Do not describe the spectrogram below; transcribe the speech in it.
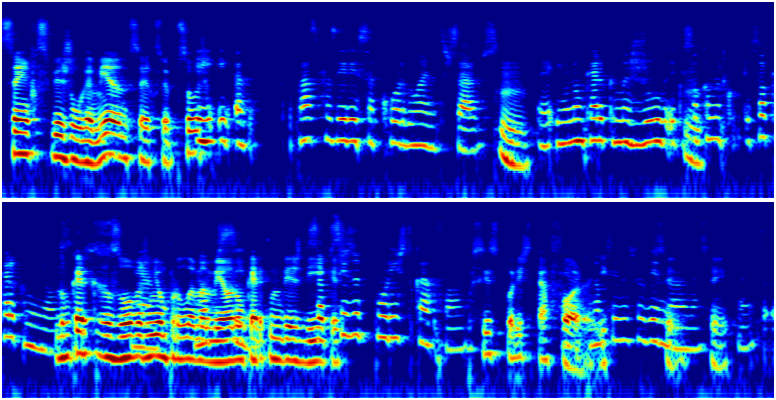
sem receber julgamento, sem receber pessoas. E, e, ah, quase fazer esse acordo antes, sabes? Hum, Eh, Eu não quero que me ajude, eu só, que me, só quero que me ouças. não quero que resolvas nenhum problema Não meu, não preciso. quero que me Só dicas. preciso de pôr isto cá fora. Preciso pôr isto cá fora. não E- precisas fazer sim, nada. Sim. não é? Só-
